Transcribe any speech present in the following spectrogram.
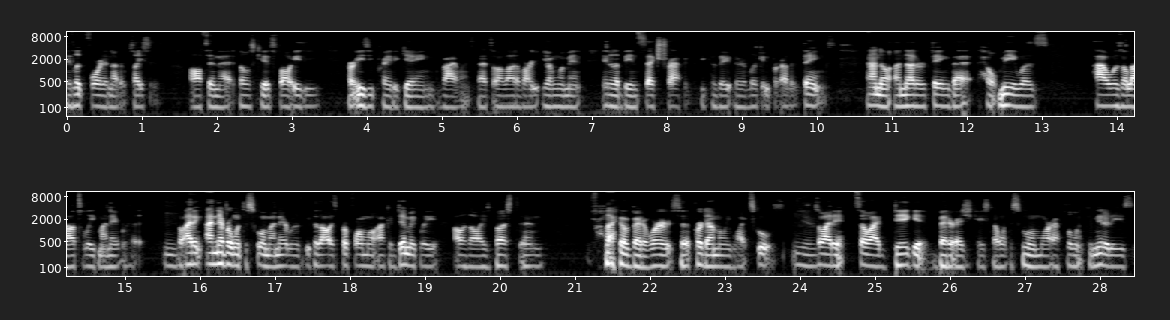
They look for it in other places. Often that those kids fall easy or easy prey to gang violence. That's a lot of our young women ended up being sex trafficked because they, they're looking for other things. And I know another thing that helped me was I was allowed to leave my neighborhood. Mm. So I didn't. I never went to school in my neighborhood because I always performed well academically. I was always bused in, for lack of a better word, to predominantly white schools. Yeah. So I didn't. So I did get better education. I went to school in more affluent communities.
